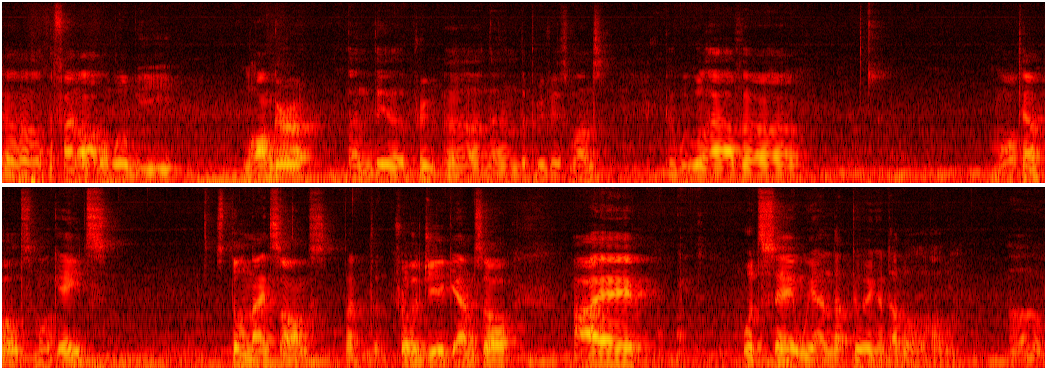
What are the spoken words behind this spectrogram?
Uh, the final album will be longer than the pre- uh, than the previous ones because we will have uh, more temples, more gates. Still nine songs, but the trilogy again. So I would say we end up doing a double album. oh,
